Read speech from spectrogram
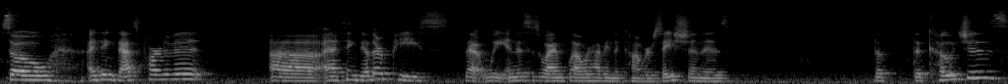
So I think that's part of it. Uh, and I think the other piece that we, and this is why I'm glad we're having the conversation, is the the coaches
